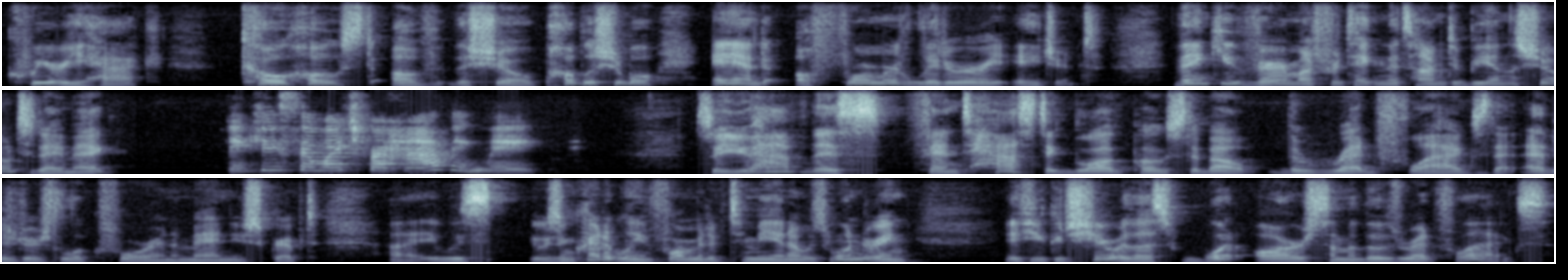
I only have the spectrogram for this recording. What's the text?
Query Hack, co host of the show Publishable, and a former literary agent. Thank you very much for taking the time to be on the show today, Meg. Thank you so much for having me. So you have this fantastic blog post about the red flags that editors look for in a manuscript. Uh, it was it was incredibly informative to me, and I was wondering if you could share with us what are some of those red flags.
